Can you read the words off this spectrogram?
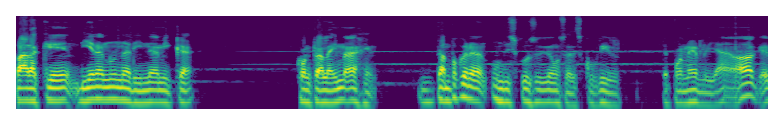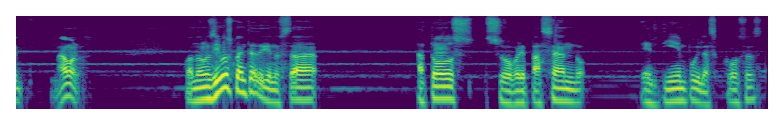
para que dieran una dinámica contra la imagen. Tampoco era un discurso que íbamos a descubrir, de ponerlo ya, ah, ok, vámonos. Cuando nos dimos cuenta de que nos estaba a todos sobrepasando el tiempo y las cosas,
